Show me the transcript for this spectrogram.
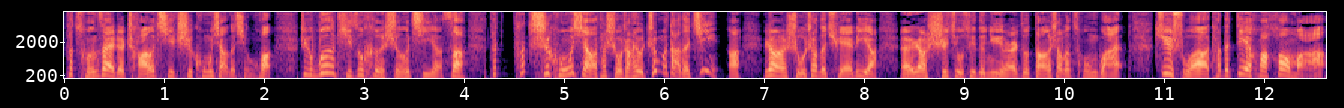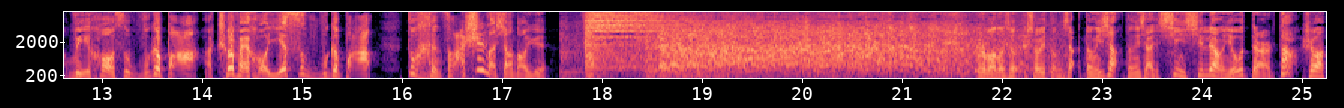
他存在着长期吃空饷的情况。这个问题就很神奇啊，是吧？他他吃空饷，他手上还有这么大的劲啊，让手上的权力啊，呃，让十九岁的女儿就当上了村官。据说啊，他的电话号码尾号是五个八啊，车牌号也是五个八，就很杂事了，相当于。不是王能行，稍微等一下，等一下，等一下，信息量有点大，是吧？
